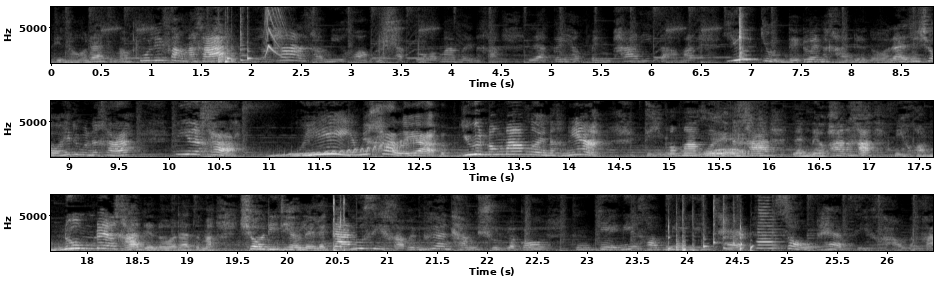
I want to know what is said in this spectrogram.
เดี๋ยวน้องดาจะมาพูดให้ฟังนะคะ เนื้อผ้านะคะมีความกระชับตัวมากๆเลยนะคะ และก็ยังเป็นผ้าที่สามารถยืดหยุ่นได้ด้วยนะคะ เดี๋ยวน้องดาจะโชว์ให้ดูนะคะ นี่เลยค่ะ อุ้ยยังไม่ขาดเลยอะแบบยืดมากๆเลยนะคะเนี่ยดีมากๆเลยนะคะ และเนื้อผ้านะคะ มีความนุ่มด้วยนะคะ เดี๋ยวน้องดาจะมาโชว์ดีเทลเลยละกันดูสิคะเพื่อนๆทางชุดแล้วก็กางเกงนี่ค่ะมีแถบสองแถบสีขาวนะคะ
